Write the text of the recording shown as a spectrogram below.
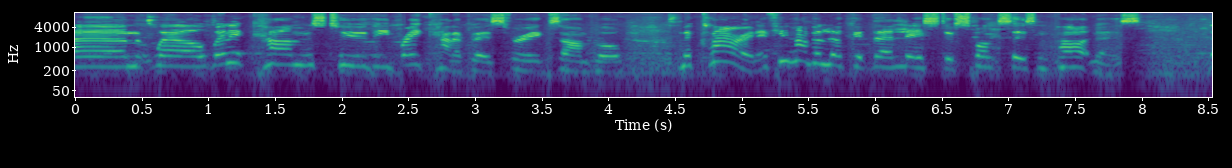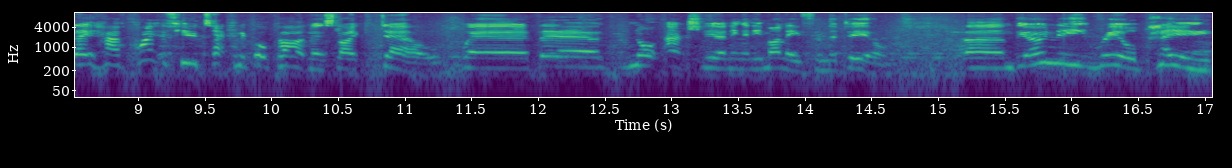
Um, well, when it comes to the brake calipers, for example, McLaren, if you have a look at their list of sponsors and partners, they have quite a few technical partners like Dell, where they're not actually earning any money from the deal. Um, the only real paying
